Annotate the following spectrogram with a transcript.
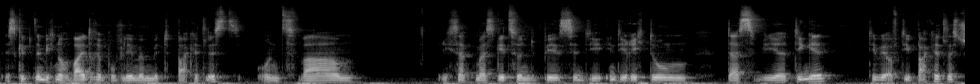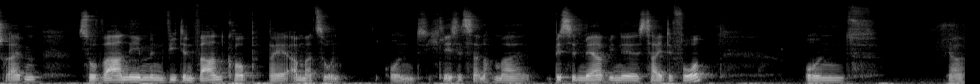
Es gibt nämlich noch weitere Probleme mit Bucketlists und zwar, ich sag mal, es geht so ein bisschen in die Richtung, dass wir Dinge, die wir auf die Bucketlist schreiben, so wahrnehmen wie den Warenkorb bei Amazon. Und ich lese jetzt da noch mal ein bisschen mehr wie eine Seite vor und ja,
